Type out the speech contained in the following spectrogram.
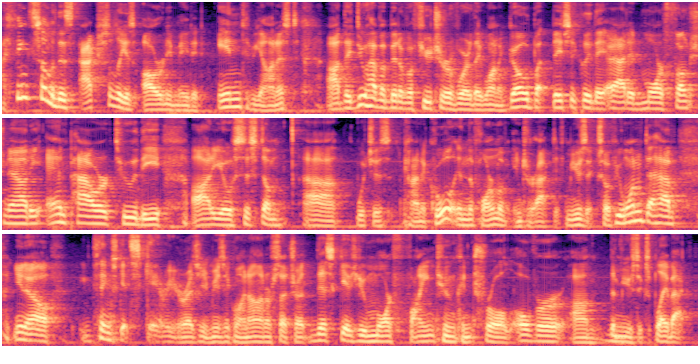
I think some of this actually has already made it in, to be honest. Uh, they do have a bit of a future of where they want to go, but basically they added more functionality and power to the audio system, uh, which is kind of cool in the form of interactive music. So if you wanted to have, you know, things get scarier as your music went on or such. This gives you more fine-tuned control over um, the music's playback.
